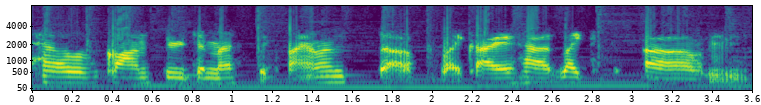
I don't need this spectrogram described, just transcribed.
have gone through domestic violence stuff. Like I had like um,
